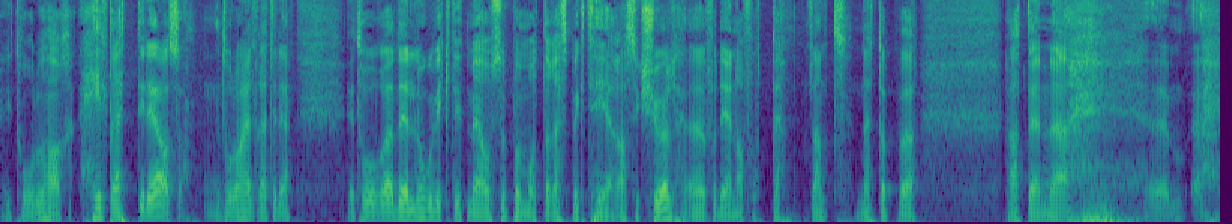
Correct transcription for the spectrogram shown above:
Jeg tror du har helt rett i det, altså. Jeg tror du har helt rett i det. Jeg tror eh, det er noe viktig med å på en måte respektere seg sjøl uh, for det en har fått til. Sant? Nettopp eh, at en eh, eh,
